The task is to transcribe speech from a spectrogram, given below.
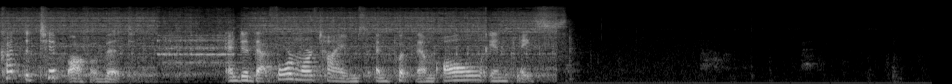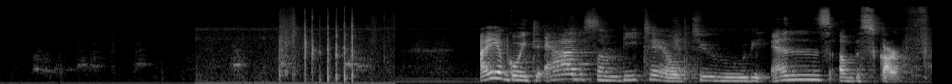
Cut the tip off of it and did that four more times and put them all in place. I am going to add some detail to the ends of the scarf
